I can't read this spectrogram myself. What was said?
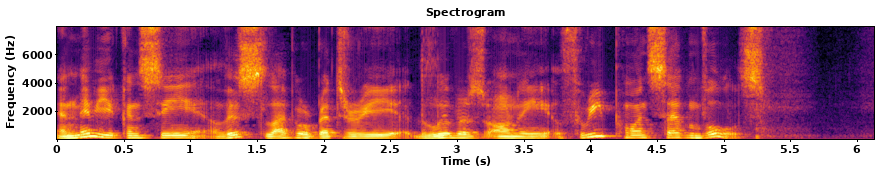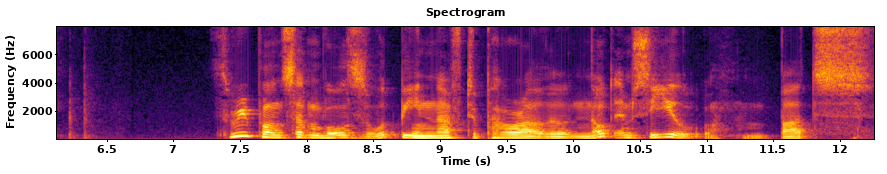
And maybe you can see this LiPo battery delivers only 3.7 volts. 3.7 volts would be enough to power the Node MCU, but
